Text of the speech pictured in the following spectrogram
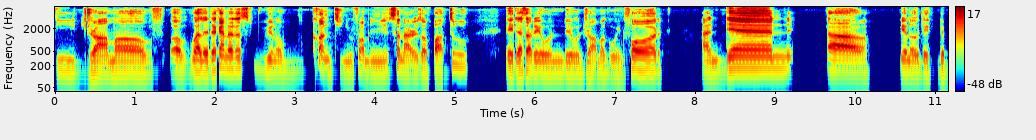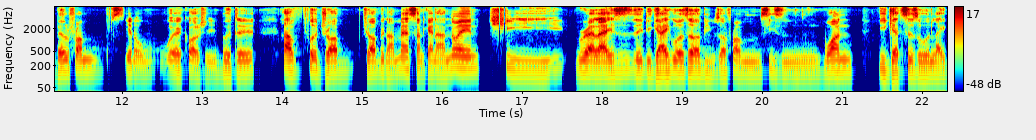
the drama of, of well they kind of just you know continue from the scenarios of part two. They just have their own their own drama going forward. And then uh, you know, they, they build from, you know, what you call she, but uh, have her job job in a mess and kind of annoying. She realizes that the guy who was her abuser from season one, he gets his own, like,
